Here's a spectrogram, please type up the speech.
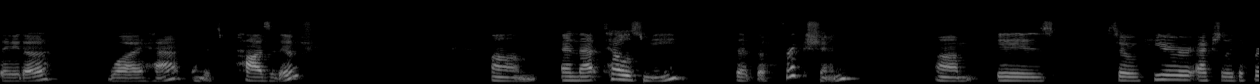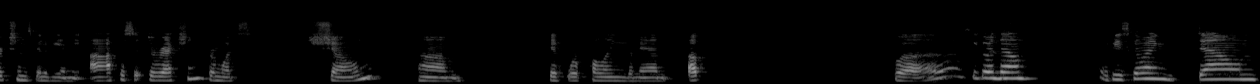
theta y hat, and it's positive. Um, and that tells me that the friction um, is, so here actually the friction is going to be in the opposite direction from what's shown. Um, if we're pulling the man up, well, is he going down? If he's going down,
